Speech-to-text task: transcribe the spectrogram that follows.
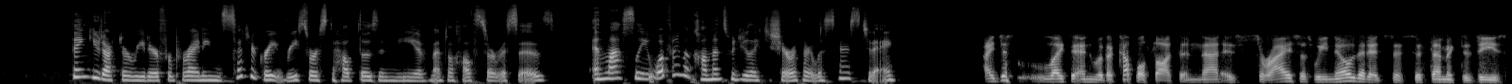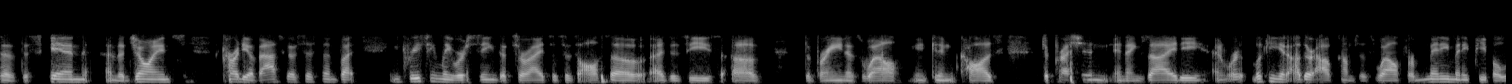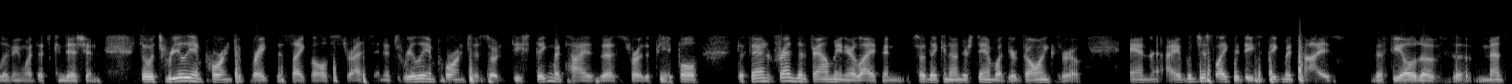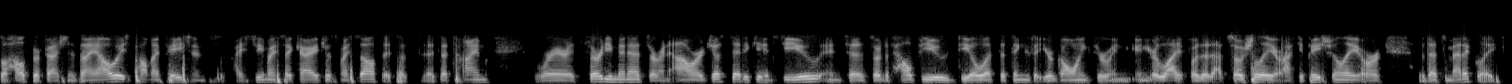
Thank you, Dr. Rieder, for providing such a great resource to help those in need of mental health services. And lastly, what final comments would you like to share with our listeners today? I just like to end with a couple thoughts, and that is psoriasis. We know that it's a systemic disease of the skin and the joints, cardiovascular system, but increasingly we're seeing that psoriasis is also a disease of the brain as well. It can cause depression and anxiety, and we're looking at other outcomes as well for many, many people living with this condition. So it's really important to break the cycle of stress, and it's really important to sort of destigmatize this for the people, the fan, friends and family in your life, and so they can understand what you're going through. And I would just like to destigmatize the field of the mental health professions. I always tell my patients, I see my psychiatrist myself. It's a, it's a time where it's 30 minutes or an hour just dedicated to you and to sort of help you deal with the things that you're going through in, in your life, whether that's socially or occupationally or that's medically.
